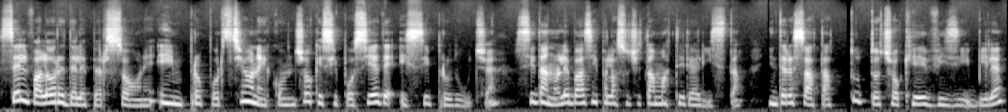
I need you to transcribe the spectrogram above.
Se il valore delle persone è in proporzione con ciò che si possiede e si produce, si danno le basi per la società materialista, interessata a tutto ciò che è visibile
